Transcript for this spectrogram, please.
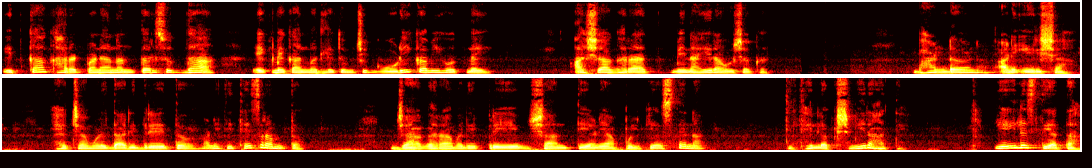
इतका खारटपणानंतरसुद्धा एकमेकांमधली तुमची गोडी कमी होत नाही. अशा घरात मी नाही राहू शकत. भांडण आणि ईर्षा ह्याच्यामुळे दारिद्र्य येतं आणि तिथेच रमतं. ज्या घरामध्ये प्रेम शांती आणि आपुलकी असते ना तिथे लक्ष्मी राहते. येईलच ती आता.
